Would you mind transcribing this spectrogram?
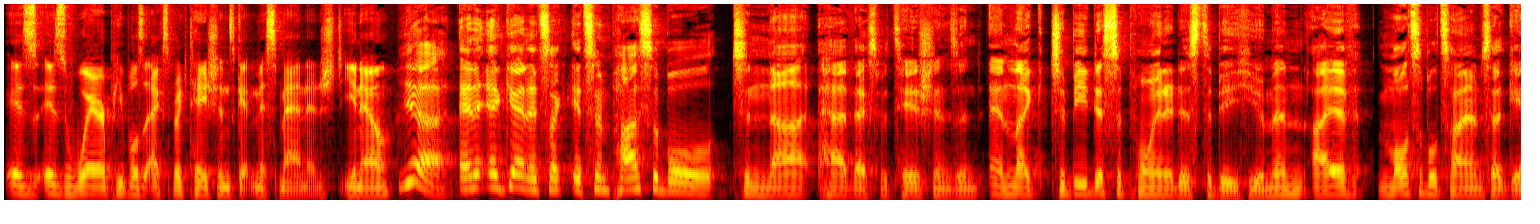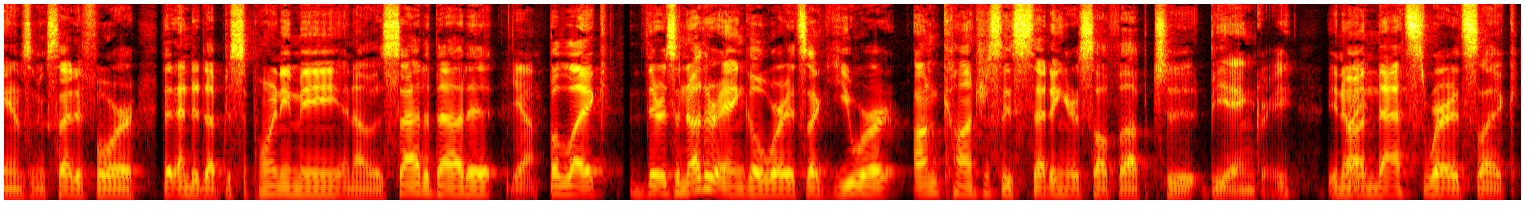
is is where people's expectations get mismanaged, you know? Yeah, and again, it's like it's impossible to not have expectations, and and like to be disappointed is to be human. I have multiple times had games I'm excited for that ended up disappointing me, and I was sad about it. Yeah. but like there's another angle where it's like you were unconsciously setting yourself up to be angry, you know, Right. and that's where it's like.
